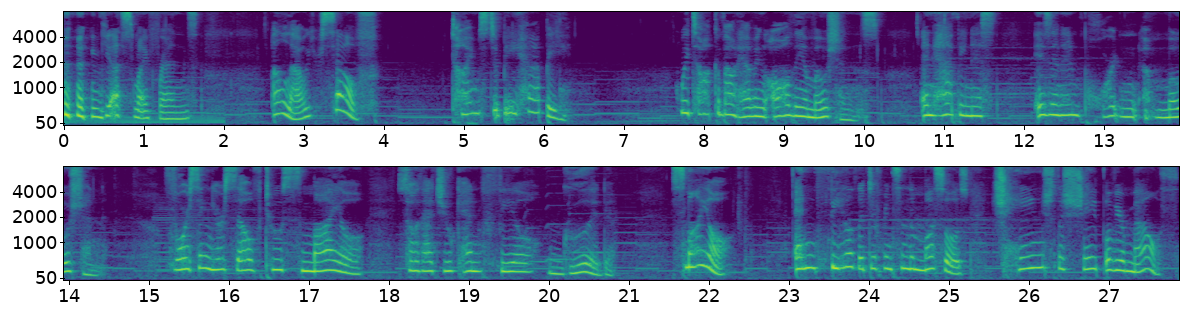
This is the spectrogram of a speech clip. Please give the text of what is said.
yes, my friends, allow yourself times to be happy. We talk about having all the emotions, and happiness is an important emotion. Forcing yourself to smile so that you can feel good. Smile and feel the difference in the muscles. Change the shape of your mouth.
